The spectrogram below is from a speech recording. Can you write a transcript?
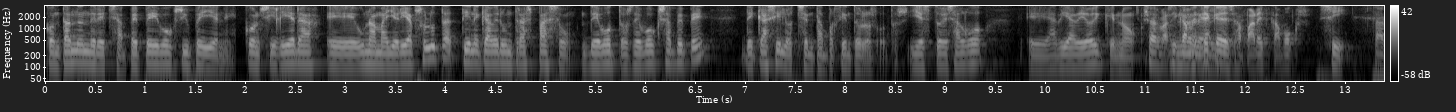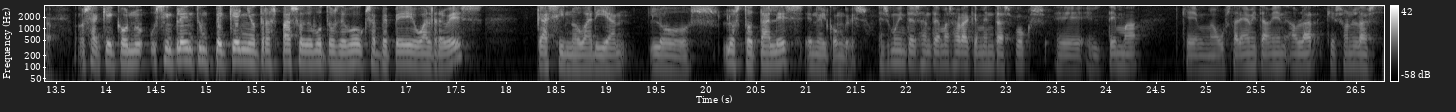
contando en derecha, PP, Vox y UPN, consiguiera eh, una mayoría absoluta, tiene que haber un traspaso de votos de Vox a PP de casi el 80% de los votos. Y esto es algo eh, a día de hoy que no... O sea, es básicamente que desaparezca Vox. Sí. Claro. O sea que con simplemente un pequeño traspaso de votos de Vox a PP o al revés, casi no varían los, los totales en el Congreso. Es muy interesante además ahora que mentas Vox eh, el tema que me gustaría a mí también hablar, que son las,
